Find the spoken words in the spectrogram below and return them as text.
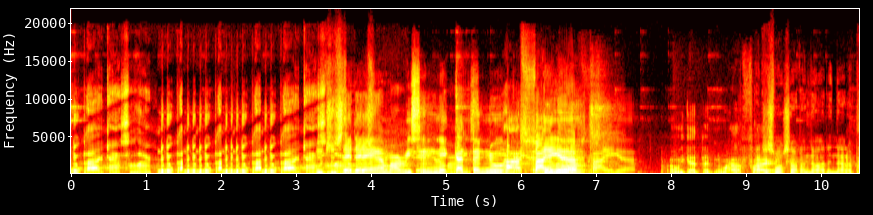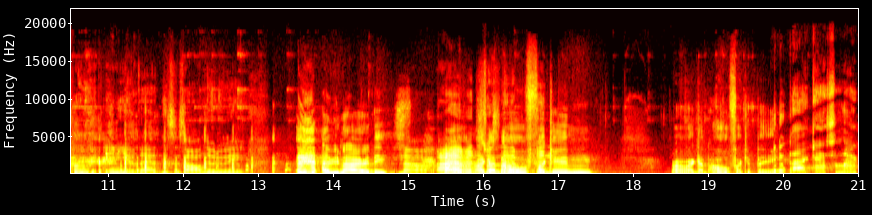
new, podcast alert. New, pod- new, new, pod- new, new, new podcast alert. Damn, from? our recent Nick got the new hot fire. Oh, we got that new hot I just want y'all to know I did not approve any of that. This is all new to me. Have you not heard these? No, I Bro, haven't. I got wasn't the in whole in- fucking. Bro, I got the whole fucking thing. New podcast alert.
